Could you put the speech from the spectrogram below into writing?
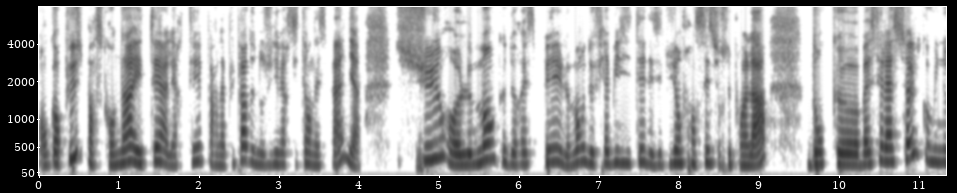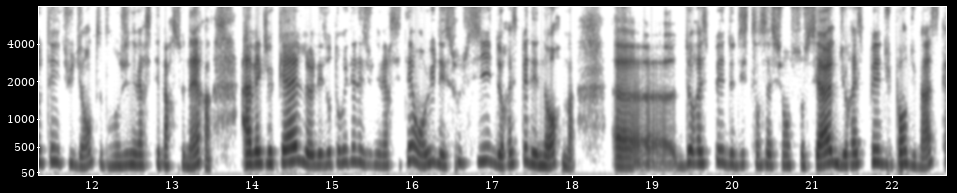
encore plus parce qu'on a été alerté par la plupart de nos universités en Espagne sur le manque de respect, le manque de fiabilité des étudiants français sur ce point-là. Donc, bah, c'est la seule communauté étudiante dans nos universités partenaires avec lequel les autorités des universités ont eu des soucis de respect des normes euh, de respect de distanciation sociale, du respect du port du masque.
